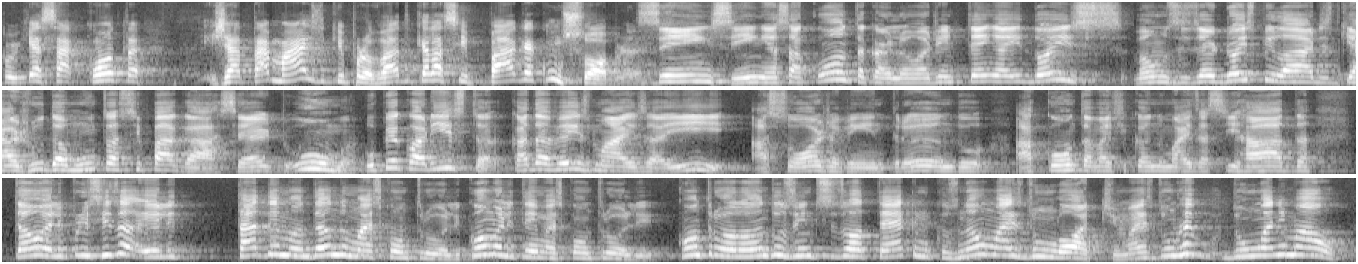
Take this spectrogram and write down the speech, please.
porque essa conta já está mais do que provado que ela se paga com sobra. Sim, sim. Essa conta, Carlão, a gente tem aí dois, vamos dizer, dois pilares que ajudam muito a se pagar, certo? Uma, o pecuarista, cada vez mais aí, a soja vem entrando, a conta vai ficando mais acirrada. Então ele precisa, ele está demandando mais controle. Como ele tem mais controle? Controlando os índices zootécnicos, não mais de um lote, mas de um, de um animal.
